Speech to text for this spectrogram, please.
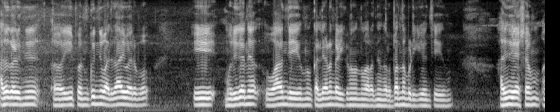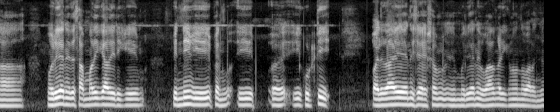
അത് കഴിഞ്ഞ് ഈ പെൺകുഞ്ഞ് വലുതായി വരുമ്പോൾ ഈ മുരുകനെ വിവാഹം ചെയ്യുന്നു കല്യാണം കഴിക്കണമെന്ന് പറഞ്ഞ് നിർബന്ധം പിടിക്കുകയും ചെയ്യുന്നു. അതിനുശേഷം മുരുകൻ ഇത് സമ്മതിക്കാതിരിക്കുകയും പിന്നെയും ഈ പെൺ ഈ ഈ കുട്ടി വലുതായതിന് ശേഷം മുരുകനെ വിവാഹം കഴിക്കണമെന്ന് പറഞ്ഞ്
